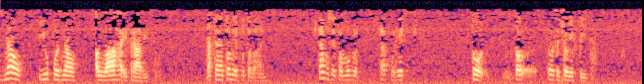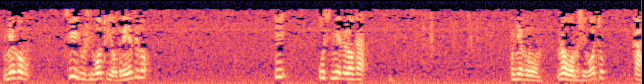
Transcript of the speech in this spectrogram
znao i upoznao Allaha i pravi put. Dakle, na tom je putovanje. Šta mu se to moglo tako desiti? To, to, to se čovjek pita. Njegov cilj u životu je odrezilo i usmjerilo ga u njegovom novom životu ka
